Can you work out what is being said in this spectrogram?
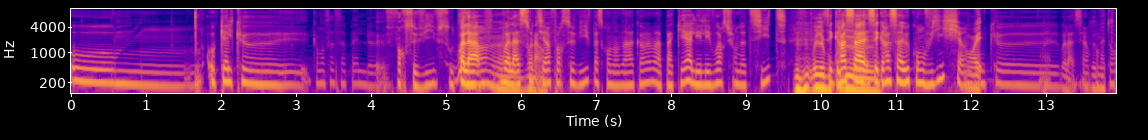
aux, hum, aux quelques comment ça s'appelle euh, Force vive, soutien. voilà, euh, voilà, soutien, force vive, parce qu'on en a quand même un paquet. Allez les voir sur notre site. Mhm, C'est grâce, de- à, c'est grâce à eux qu'on vit. Ouais. Donc euh, voilà, c'est important.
